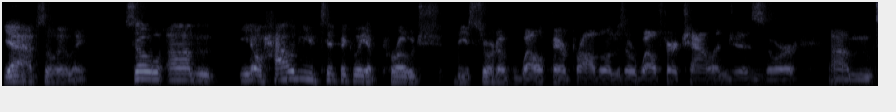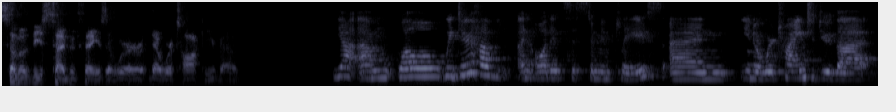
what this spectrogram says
Yeah, absolutely. So, um, you know, how do you typically approach these sort of welfare problems or welfare challenges or um, some of these type of things that we're that we're talking about? Yeah, um, well, we do have an audit system in place, and you know we're trying to do that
